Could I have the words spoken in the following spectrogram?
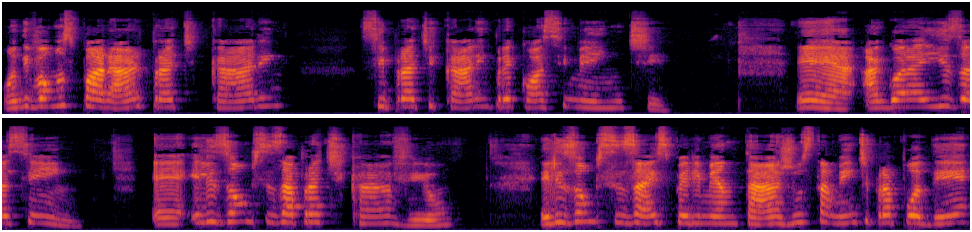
Onde vamos parar praticarem, se praticarem precocemente. É, agora, Isa, assim, é, eles vão precisar praticar, viu? Eles vão precisar experimentar justamente para poder,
